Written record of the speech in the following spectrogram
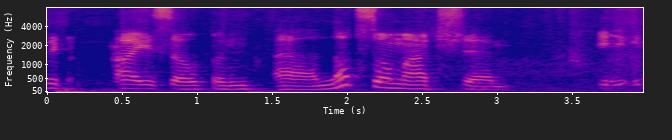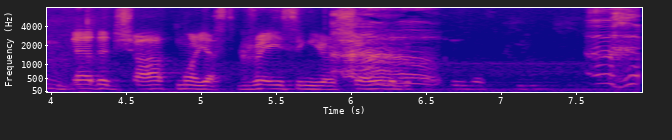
with eyes open. Uh, not so much um, embedded shot, more just grazing your shoulder. because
